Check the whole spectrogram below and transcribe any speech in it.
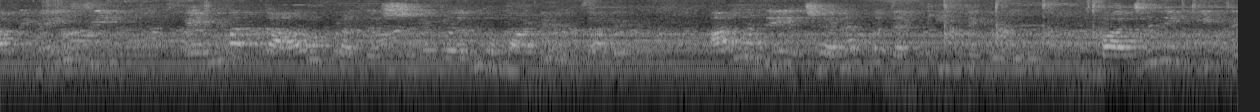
ಅಭಿನಯಿಸಿ ಎಂಬತ್ತಾರು ಪ್ರದರ್ಶನಗಳನ್ನು ಮಾಡಿರುತ್ತಾರೆ. ಅಲ್ಲದೆ ಜನಪದ ಗೀತೆಗಳು ಭಜನೆ ಗೀತೆಗಳನ್ನು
